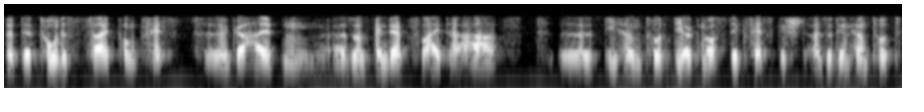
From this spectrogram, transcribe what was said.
wird der Todeszeitpunkt festgehalten. Also wenn der zweite Arzt äh, die Hirntoddiagnostik festgestellt, also den Hirntod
